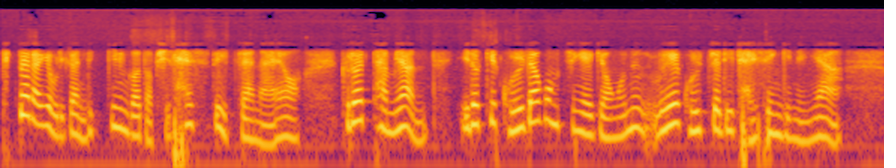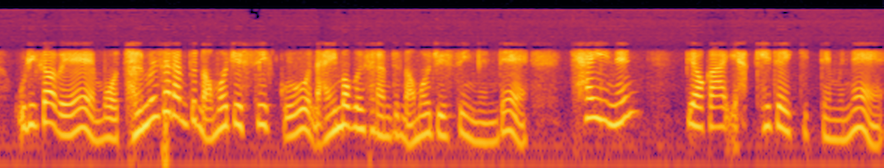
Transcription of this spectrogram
특별하게 우리가 느끼는 것 없이 살 수도 있잖아요. 그렇다면 이렇게 골다공증의 경우는 왜 골절이 잘 생기느냐? 우리가 왜 뭐 젊은 사람도 넘어질 수 있고 나이 먹은 사람도 넘어질 수 있는데 차이는 뼈가 약해져 있기 때문에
